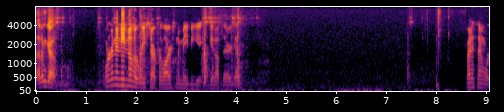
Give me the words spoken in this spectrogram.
Let him go. We're gonna need another restart for Larson to maybe get get up there again. Anything, we're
